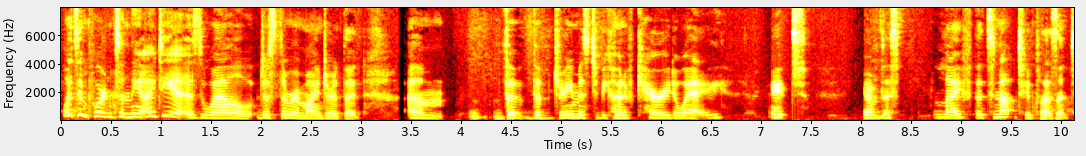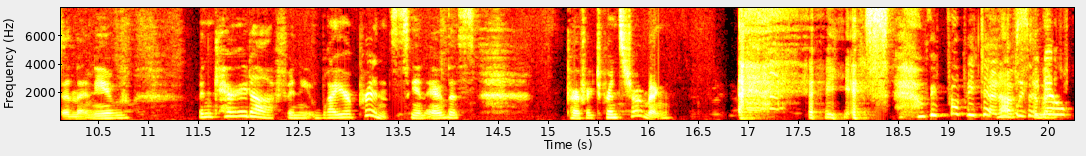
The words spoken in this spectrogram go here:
what's important, and the idea as well, just the reminder that um, the the dream is to be kind of carried away. Right? You have this life that's not too pleasant, and then you've been carried off, and you, by your prince. You know this perfect Prince Charming. yes, we probably don't have well, so many know,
